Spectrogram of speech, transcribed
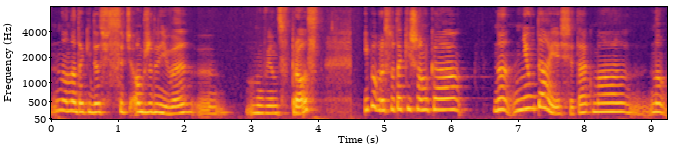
no na taki dosyć obrzydliwy, y, mówiąc wprost. I po prostu ta kiszonka no nie udaje się, tak? Ma, no,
